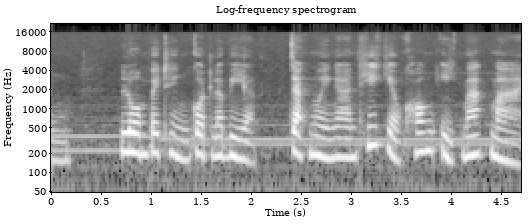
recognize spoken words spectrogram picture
ง รวมไปถึงกฎระเบียบจากหน่วยงานที่เกี่ยวข้องอีกมากมาย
